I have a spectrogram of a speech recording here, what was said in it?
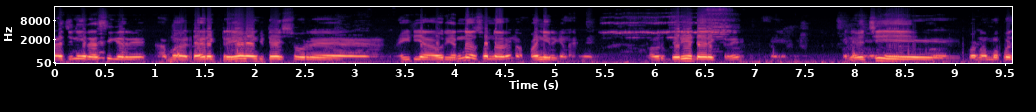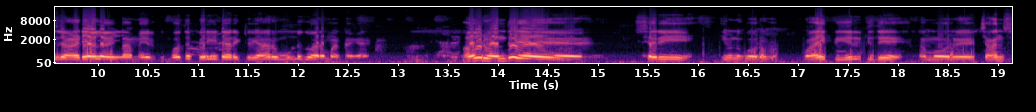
ரஜினி ரசிகர் ஆமா டைரக்டர் ஏ வெங்கடேஷ் ஒரு ஐடியா அவர் என்ன சொன்னாரோ நான் பண்ணியிருக்கேண்ணே. அவர் பெரிய டைரக்டர் என்னை வச்சு இப்போ நம்ம கொஞ்சம் அடையாளம் இல்லாம இருக்கும்போது பெரிய டைரக்டர் யாரும் முன்னுக்கு வர மாட்டாங்க. அவர் வந்து சரி இவனுக்கு ஒரு வாய்ப்பு இருக்குது நம்ம ஒரு சான்ஸ்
